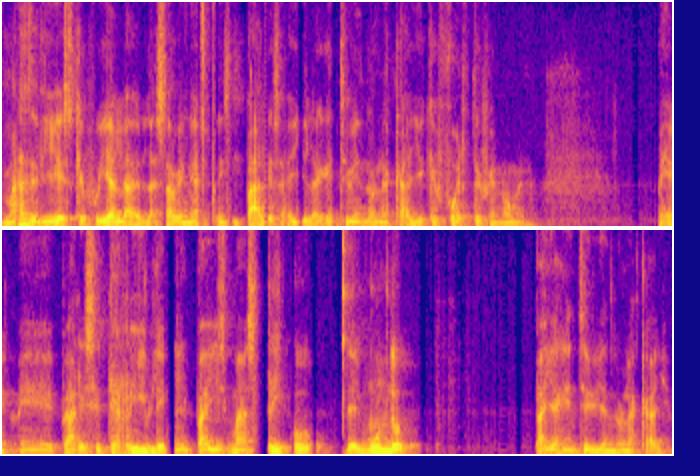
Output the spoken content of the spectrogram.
más de 10 que fui a las avenidas principales, ahí la gente viendo en la calle, qué fuerte fenómeno. Me, parece terrible en el país más rico del mundo vaya gente viviendo en la calle.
